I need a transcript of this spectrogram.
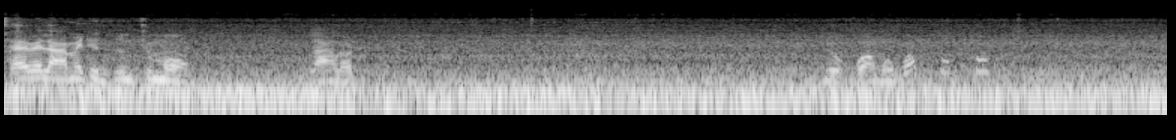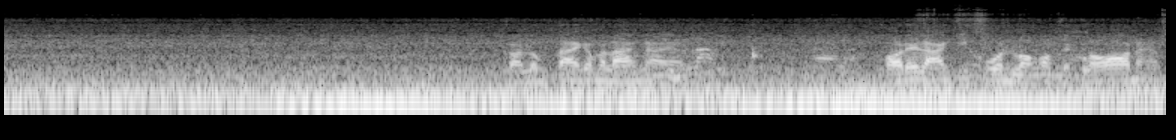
ใช้เวลาไม่ถึงครึ่งชั่วโมง ล้างรถดูควงมือวับวับวับ ก่อนลงใต้ก็มาล้างได้ครับพอได้ล้างที่โคนหลอกออกจากล้อนะครับ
